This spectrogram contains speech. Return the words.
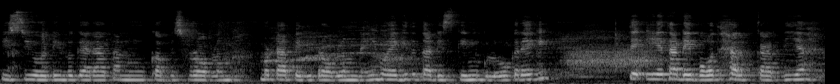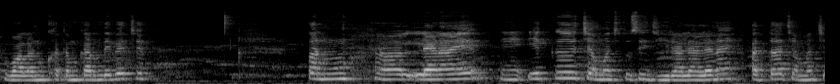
ਪੀਸੀਓਡੀ ਵਗੈਰਾ ਤੁਹਾਨੂੰ ਕਬਜ਼ ਪ੍ਰੋਬਲਮ ਮੋਟਾਪੇ ਦੀ ਪ੍ਰੋਬਲਮ ਨਹੀਂ ਹੋਏਗੀ ਤੇ ਤੁਹਾਡੀ ਸਕਿਨ ਗਲੋ ਕਰੇਗੀ। ਤੇ ਇਹ ਤੁਹਾਡੇ ਬਹੁਤ ਹੈਲਪ ਕਰਦੀ ਆ ਵਾਲਾਂ ਨੂੰ ਖਤਮ ਕਰਨ ਦੇ ਵਿੱਚ। ਤੁਹਾਨੂੰ ਲੈਣਾ ਹੈ ਇੱਕ ਚਮਚ ਤੁਸੀਂ ਜੀਰਾ ਲੈ ਲੈਣਾ ਹੈ, ਅੱਧਾ ਚਮਚ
